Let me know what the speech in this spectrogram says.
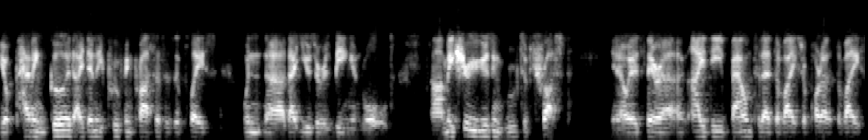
you know, having good identity proofing processes in place when uh, that user is being enrolled. Uh, make sure you're using roots of trust. You know, is there a, an ID bound to that device or part of that device,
